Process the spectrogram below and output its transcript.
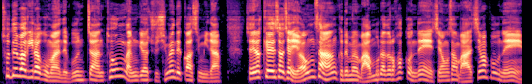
초대박이라고만 네, 문자 한 통 남겨주시면 될 것 같습니다. 자, 이렇게 해서 제 영상 그러면 마무리하도록 할 건데, 제 영상 마지막 부분에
